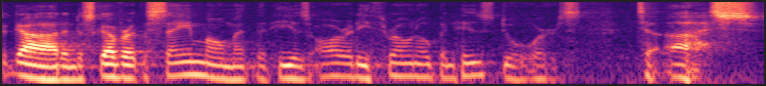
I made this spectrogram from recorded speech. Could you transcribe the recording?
to God and discover at the same moment that He has already thrown open His doors to us.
